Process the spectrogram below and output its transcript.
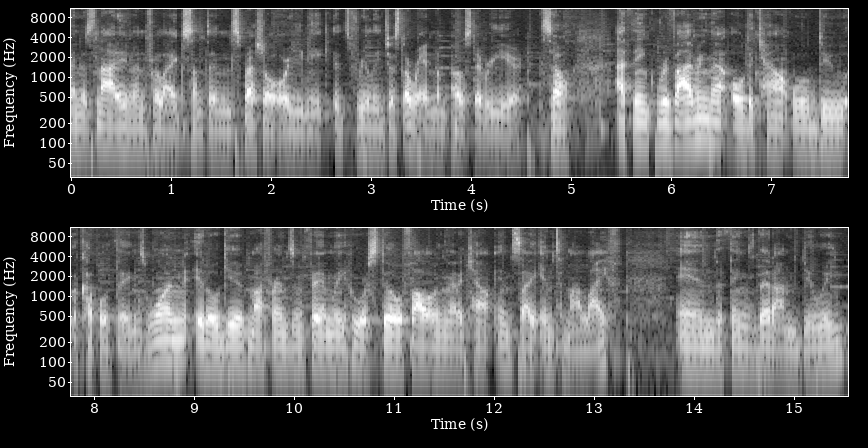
And it's not even for like something special or unique. It's really just a random post every year. So I think reviving that old account will do a couple of things. One, it'll give my friends and family who are still following that account insight into my life and the things that I'm doing,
